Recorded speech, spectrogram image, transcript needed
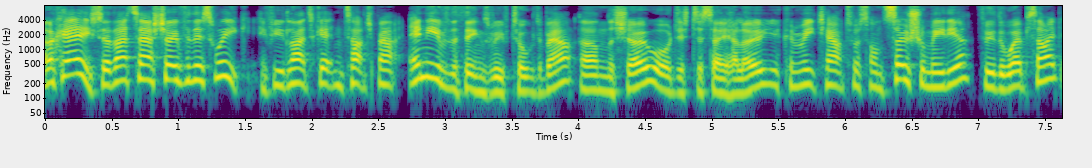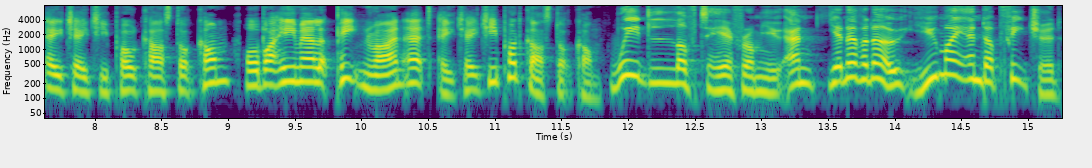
Okay, so that's our show for this week. If you'd like to get in touch about any of the things we've talked about on the show or just to say hello, you can reach out to us on social media through the website, hhepodcast.com, or by email at Pete and Ryan at hhepodcast.com. We'd love to hear from you, and you never know, you might end up featured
